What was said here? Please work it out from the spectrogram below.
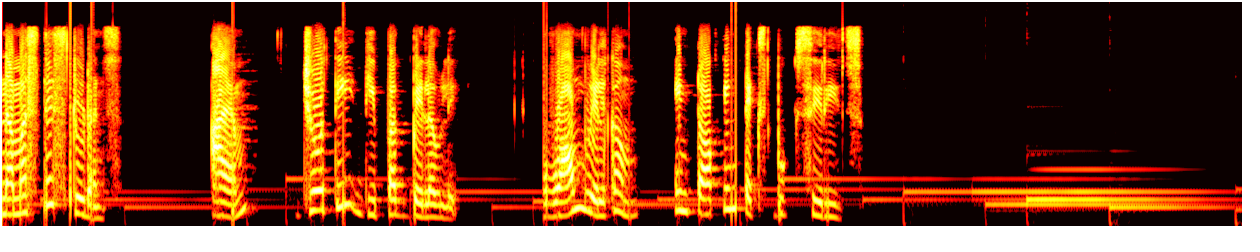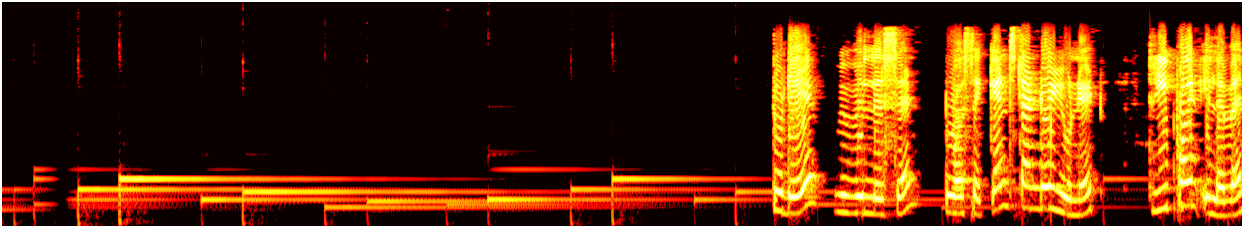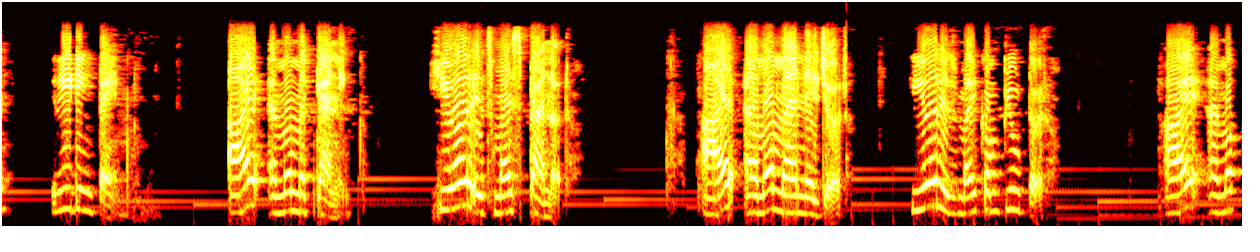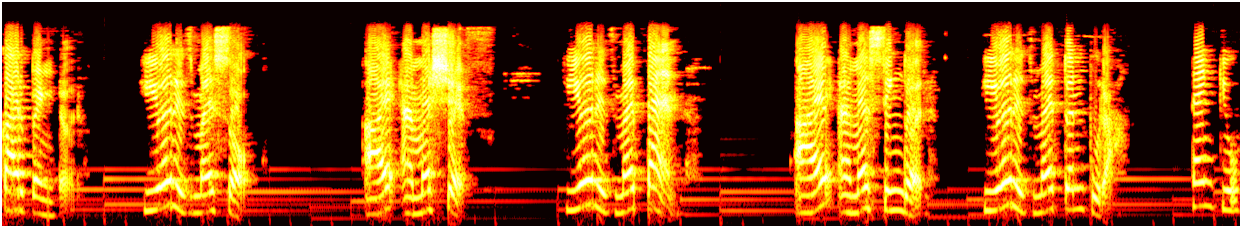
Namaste students. I am Jyoti Deepak Belavle. Warm welcome in Talking Textbook series. Today we will listen to a second standard unit 3.11 reading time. I am a mechanic. Here is my spanner. I am a manager. Here is my computer. I am a carpenter. Here is my saw. I am a chef. Here is my pan. I am a singer. Here is my tanpura. Thank you.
